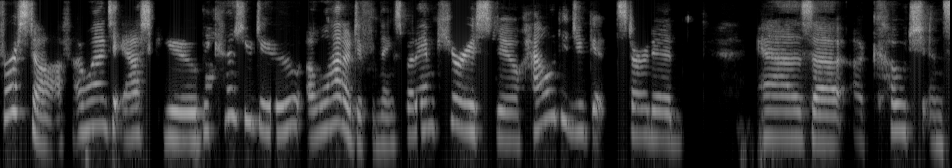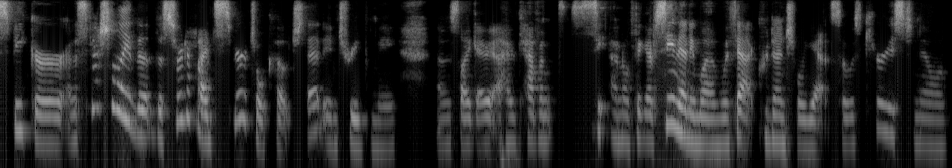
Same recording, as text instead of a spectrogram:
first off, I wanted to ask you because you do a lot of different things, but I am curious to know how did you get started as a, a, coach and speaker, and especially the, the certified spiritual coach, that intrigued me. I was like, I, I haven't seen, I don't think I've seen anyone with that credential yet. So I was curious to know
